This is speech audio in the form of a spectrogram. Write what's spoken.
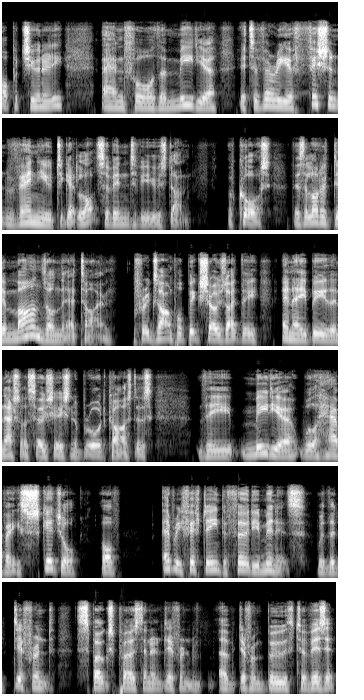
opportunity, and for the media, it's a very efficient venue to get lots of interviews done. Of course, there's a lot of demands on their time. For example, big shows like the NAB, the National Association of Broadcasters, the media will have a schedule of every 15 to 30 minutes with a different spokesperson and a different a different booth to visit.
